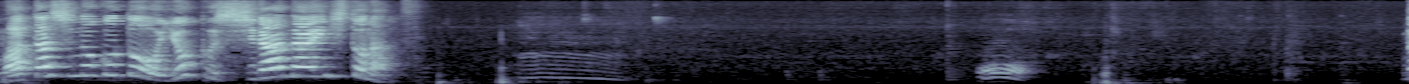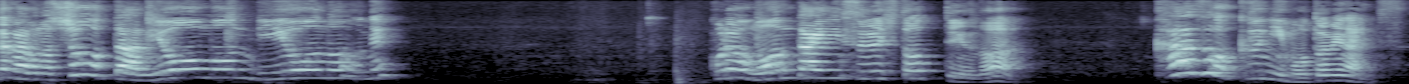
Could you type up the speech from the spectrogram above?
私のことをよく知らない人なんです。だからこの翔太名門利用のねこれを問題にする人っていうのは家族に求めないんです。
